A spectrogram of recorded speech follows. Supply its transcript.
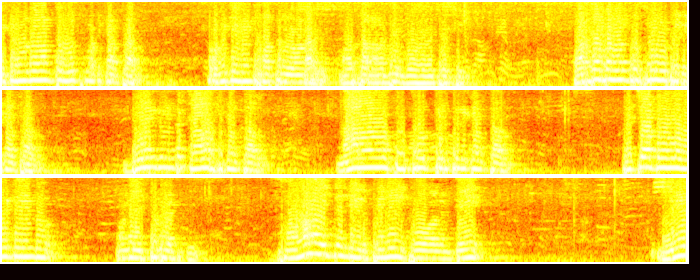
ఇక్కడ ఉండడంతా ఊతుమట్టుకు వెళ్తారు ఒకటి రెండు సత్రాలు ఉండాలి మోస్తానంటే పెట్టి. వర్ధపడంతో సూర్యుడు పెట్టుకెళ్తారు. దేనికి వెళ్తే కాళస్కి వెళ్తారు. నారాయణ పుత్తూరు తిరుపతికి వెళ్తారు. పిచ్చాటూరులో ఒకటి రెండు ఉన్నాయి ఇప్పుడు వాటికి చాలా అయిపోయింది పెళ్ళిళ్ళు పోవాలంటే. ఏడు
